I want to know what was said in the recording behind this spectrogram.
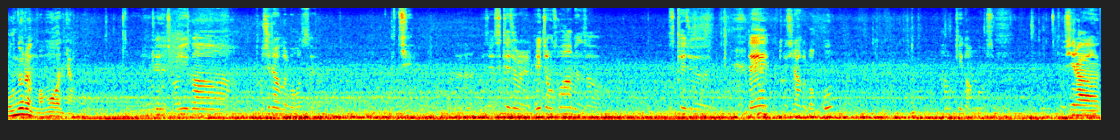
오늘은 뭐 먹었냐고 오늘 저희가 도시락을 먹었어요 그치. 음, 이제 스케줄 일정 소화하면서 스케줄 때 도시락을 먹고 한 끼도 안 먹었습니다 도시락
